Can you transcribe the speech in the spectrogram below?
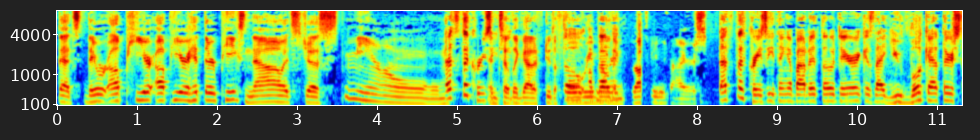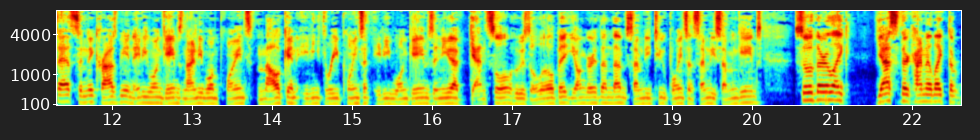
that's they were up here, up here, hit their peaks. Now it's just meow. That's the crazy until they got to do the full rebuild and Crosby retires. That's the crazy thing about it, though, Derek, is that you look at their stats: Sidney Crosby in 81 games, 91 points; Malkin 83 points in 81 games, and you have Guentzel who's a little bit younger than them, 72 points in 77 games. So they're like, yes, they're kind of like the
